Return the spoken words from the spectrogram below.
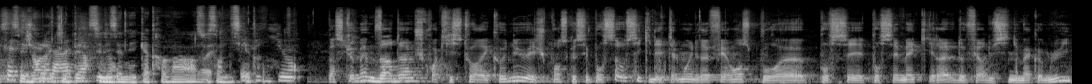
Ces gens-là qui perdent, c'est les années 80, 70, 80. Parce que même Van je crois que l'histoire est connue, et je pense que c'est pour ça aussi qu'il est tellement une référence pour, euh, pour, ces, pour ces mecs qui rêvent de faire du cinéma comme lui.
